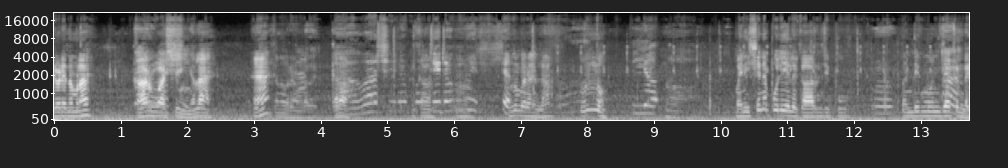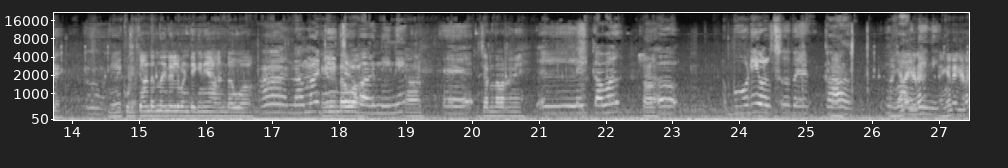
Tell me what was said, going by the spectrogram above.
ഇവിടെ നമ്മളെ കാർ വാഷിംഗ് അല്ലേ? പറയാനുള്ളത്? പറ. ഒന്നും പറയാനല്ല. ഒന്നും. ഇല്ല. ആ. മനുഷ്യനെ പോലെയല്ലേ കാറും ചിപ്പു വണ്ടി മുഞ്ചാക്കണ്ടേ. നീ കുളിക്കാണ്ടെന്നതിനാൽ വണ്ടി എങ്ങനെയാ ഉണ്ടാവുക? എങ്ങനെ പറഞ്ഞേ ആ. ബോഡി ഓൾസോ എങ്ങനെ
